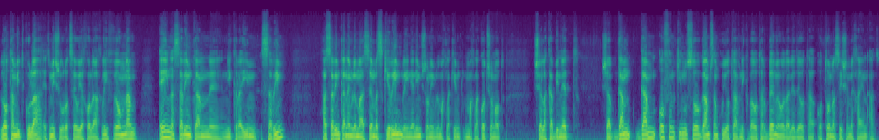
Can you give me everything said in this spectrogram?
לא תמיד כולה, את מי שהוא רוצה הוא יכול להחליף, ואומנם אין השרים כאן אה, נקראים שרים, השרים כאן הם למעשה מזכירים לעניינים שונים, למחלקים, למחלקות שונות של הקבינט. עכשיו, גם, גם אופן כינוסו, גם סמכויותיו נקבעות הרבה מאוד על ידי אותה, אותו נשיא שמכהן אז.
